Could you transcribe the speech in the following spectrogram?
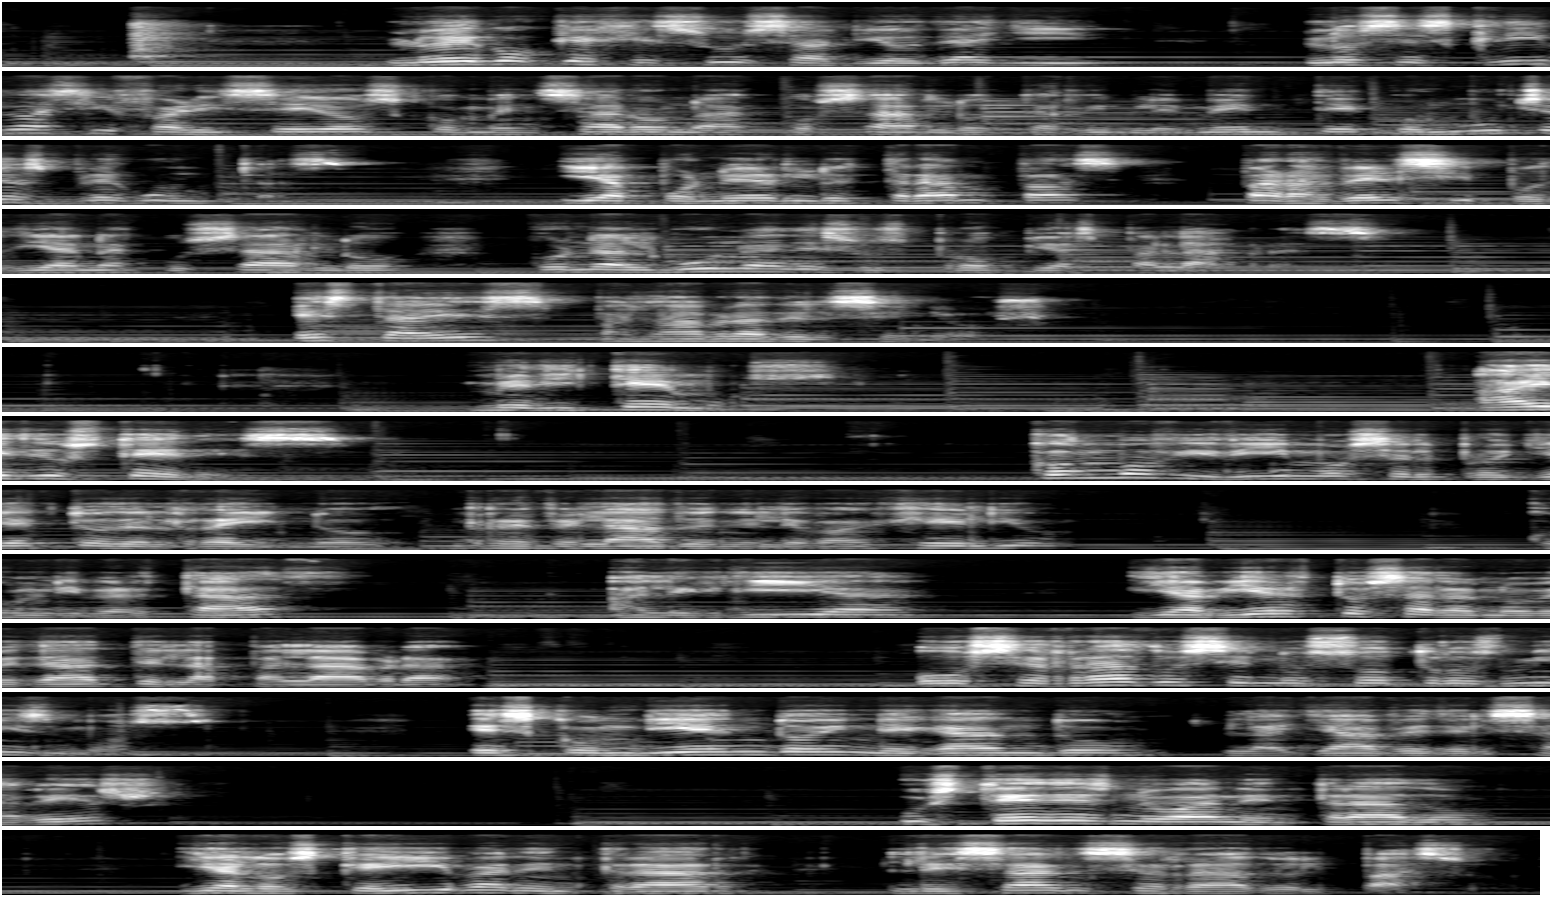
Luego que Jesús salió de allí, los escribas y fariseos comenzaron a acosarlo terriblemente con muchas preguntas y a ponerle trampas para ver si podían acusarlo con alguna de sus propias palabras. Esta es palabra del Señor. Meditemos. Ay de ustedes ¿Cómo vivimos el proyecto del reino revelado en el Evangelio? ¿Con libertad, alegría y abiertos a la novedad de la palabra? ¿O cerrados en nosotros mismos, escondiendo y negando la llave del saber? Ustedes no han entrado y a los que iban a entrar les han cerrado el paso.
